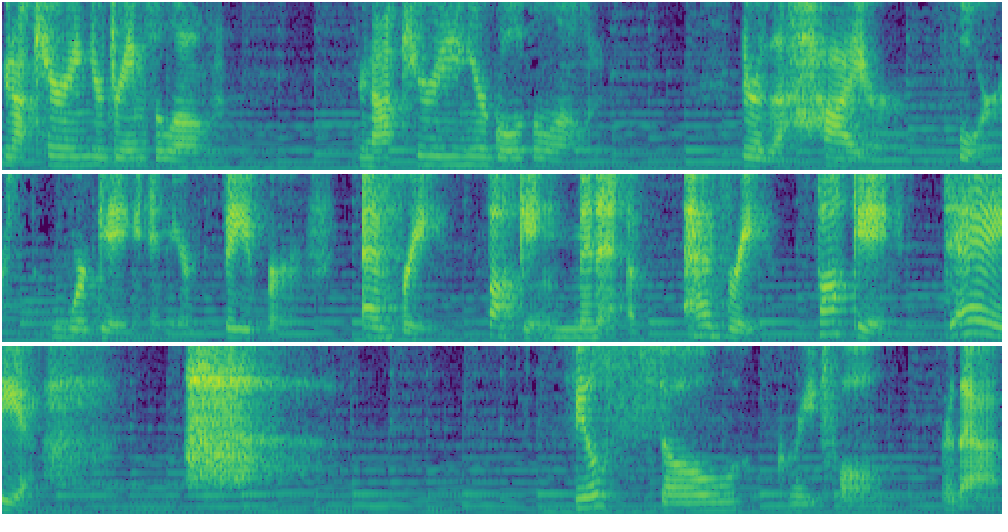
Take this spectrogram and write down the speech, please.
You're not carrying your dreams alone. You're not carrying your goals alone. There is a higher force working in your favor every fucking minute of every fucking day. Feel so grateful for that.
